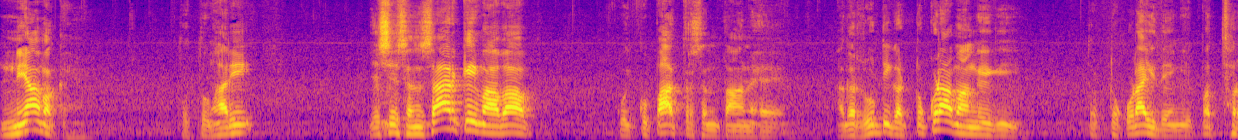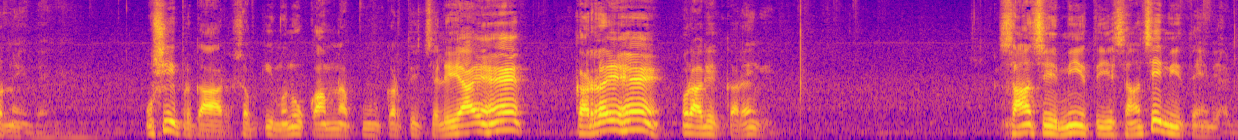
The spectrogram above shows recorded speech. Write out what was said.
नियामक हैं। तो तुम्हारी, जैसे संसार के माँ बाप कोई कुपात्र संतान है, अगर रोटी का टुकड़ा मांगेगी तो टुकड़ा ही देंगे, पत्थर नहीं देंगे। उसी प्रकार सबकी मनोकामना पूर्ण करते चले आए हैं, कर रहे हैं और आगे करेंगे। सांचे मीत, ये सांचे मीत हैं बिहारी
